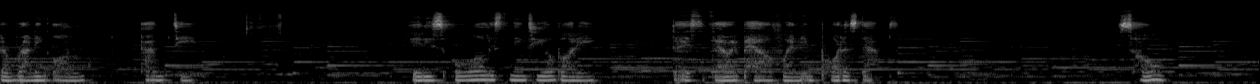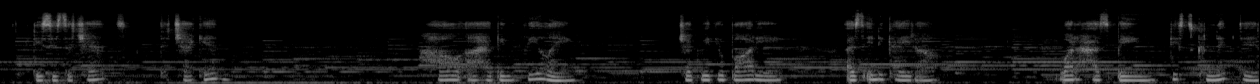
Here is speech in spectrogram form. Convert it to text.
and running on empty. It is all listening to your body that is very powerful and important steps. So, this is the chance to check in. How I have been feeling. Check with your body as indicator what has been disconnected.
